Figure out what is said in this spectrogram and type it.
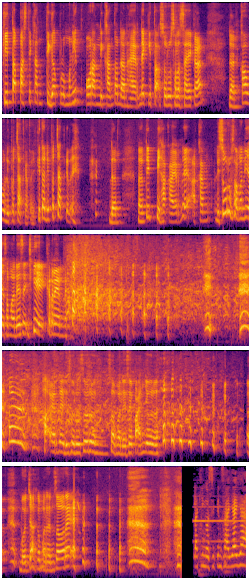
kita pastikan 30 menit orang di kantor dan HRD kita suruh selesaikan dan kau dipecat katanya. Kita dipecat katanya. Dan nanti pihak HRD akan disuruh sama dia sama DC. Cie, keren. HRD disuruh-suruh sama DC Panjul bocah kemarin sore. Lagi ngosipin saya ya.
